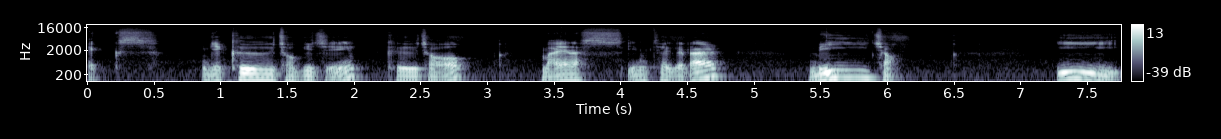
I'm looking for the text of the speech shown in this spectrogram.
x 이게 그 적이지 그적 마이너스 인테그랄 미적 이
